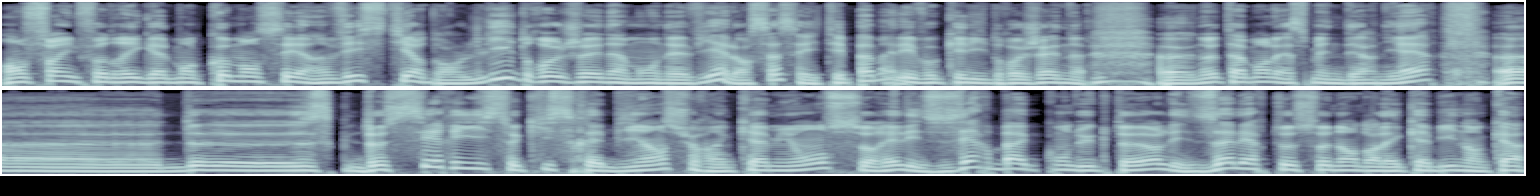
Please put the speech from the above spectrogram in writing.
Enfin, il faudrait également commencer à investir dans l'hydrogène à mon avis. Alors ça, ça a été pas mal évoqué l'hydrogène, euh, notamment la semaine dernière. Euh, de, de série, ce qui serait bien sur un camion serait les airbags conducteurs, les alertes sonores dans la cabine en cas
